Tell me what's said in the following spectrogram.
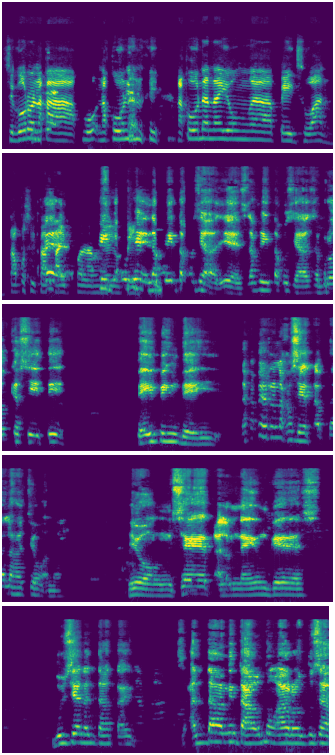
Siguro naka ku- nakuna na nakuna na yung ah, page 1 tapos ita-type pa lang Nakita yung ko siya, page 2. nakita ko siya. Yes, nakita ko siya sa Broadcast City. Taping day. Naka, pero naka-set up na lahat yung ano. Yung set, alam na yung guest. Doon siya nagtatype. Ang daming tao nung araw doon sa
